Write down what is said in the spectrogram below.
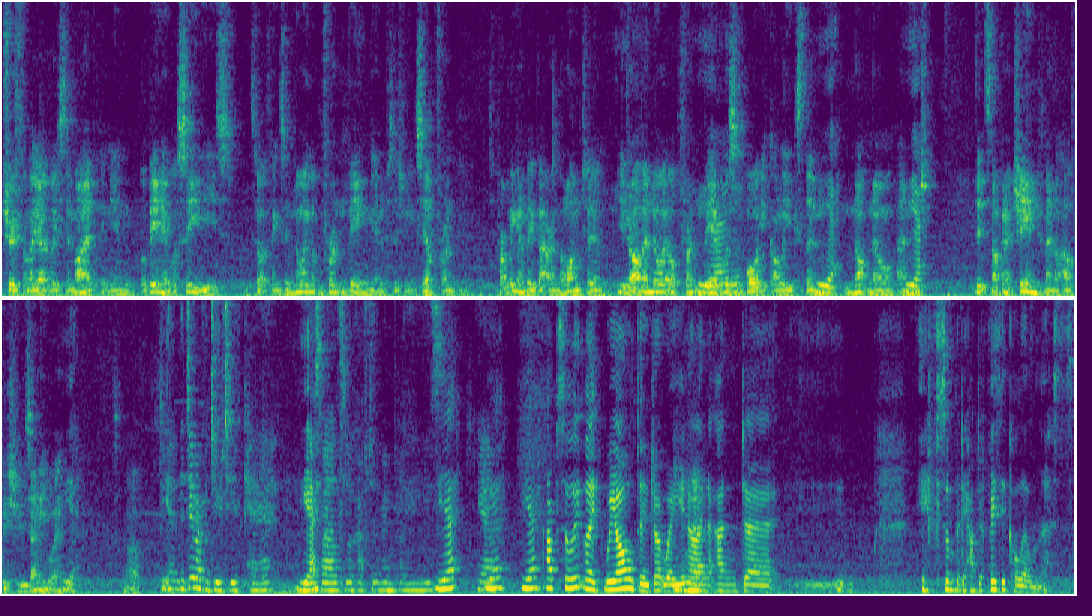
truthfully, at least in my opinion, but being able to see these sort of things and knowing up front and being in a position you can see up front, it's probably going to be better in the long term. You'd Yeah. rather know it up front and be Yeah, able to yeah. support your colleagues than Yeah. not know, and Yeah. it's not going to change mental health issues anyway. yeah So, Yeah, they do have a duty of care yeah as well to look after their employees. Yeah, Yeah. yeah, yeah, absolutely. We all do, don't we? You know, Yeah. and, and uh, if somebody had a physical illness,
